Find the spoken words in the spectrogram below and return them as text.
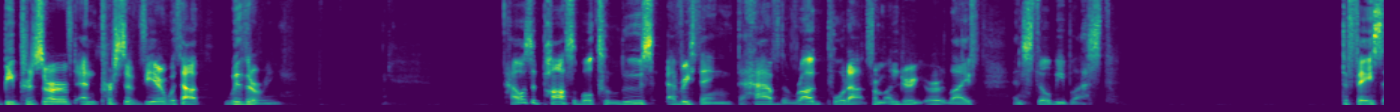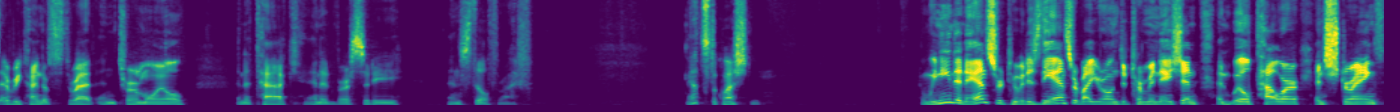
be preserved and persevere without withering? How is it possible to lose everything, to have the rug pulled out from under your life and still be blessed? To face every kind of threat and turmoil and attack and adversity and still thrive? That's the question. And we need an answer to it. Is the answer by your own determination and willpower and strength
